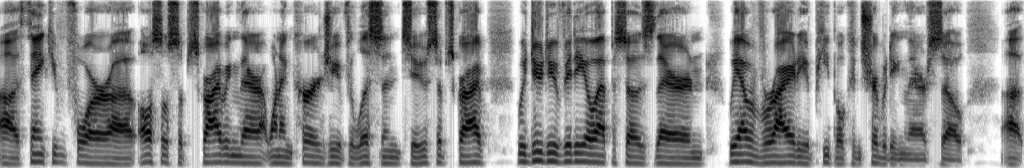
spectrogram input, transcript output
uh, thank you for uh, also subscribing there. I want to encourage you, if you listen, to subscribe. We do do video episodes there, and we have a variety of people contributing there. So uh,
